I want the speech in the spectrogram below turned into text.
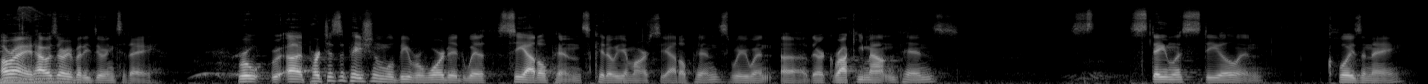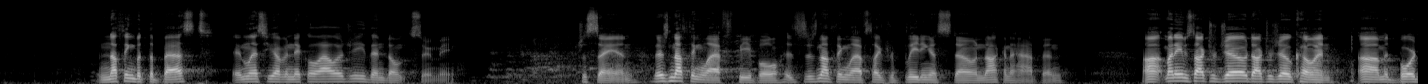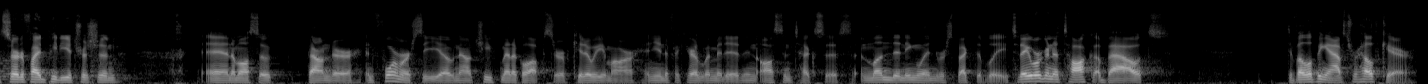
All right, how is everybody doing today? Re- uh, participation will be rewarded with Seattle pins, Kiddo EMR Seattle pins. We went, uh, they're Rocky Mountain pins, stainless steel and cloisonne. Nothing but the best. Unless you have a nickel allergy, then don't sue me. Just saying. There's nothing left, people. It's, there's nothing left. It's like you're bleeding a stone. Not going to happen. Uh, my name is Dr. Joe, Dr. Joe Cohen. I'm a board certified pediatrician, and I'm also founder and former CEO, now Chief Medical Officer of Kiddo EMR and Unificare Limited in Austin, Texas, and London, England, respectively. Today we're going to talk about developing apps for healthcare.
